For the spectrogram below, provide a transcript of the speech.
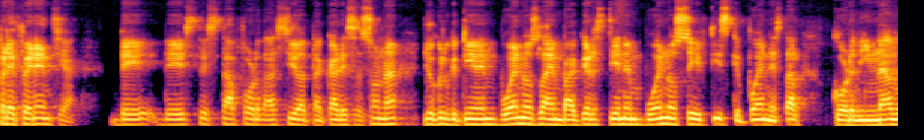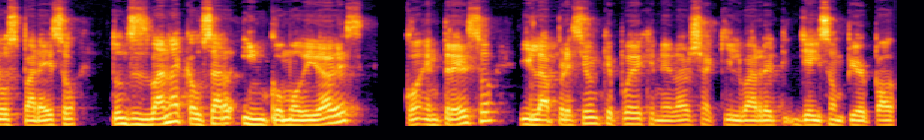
preferencia de, de, este Stafford ha sido atacar esa zona. Yo creo que tienen buenos linebackers, tienen buenos safeties que pueden estar coordinados para eso. Entonces van a causar incomodidades entre eso y la presión que puede generar Shaquille Barrett, Jason Pierre-Paul,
